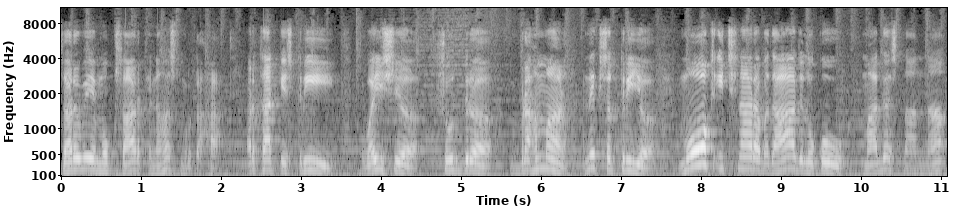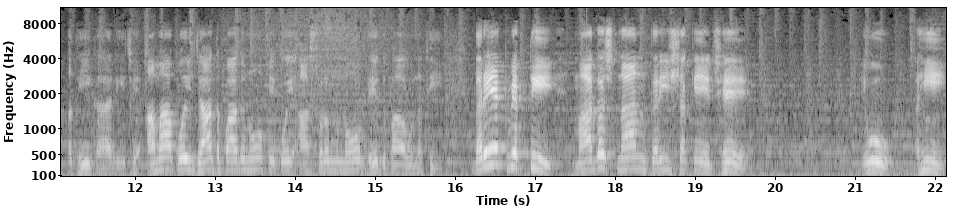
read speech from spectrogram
સર્વે મોક્ષાર્થિન સ્મૃત। અર્થાત કે સ્ત્રી વૈશ્ય, શુદ્ર, બ્રાહ્મણ અને ક્ષત્રિય મોક્ષ ઈચ્છનારા બધા જ લોકો માઘ સ્નાનના અધિકારી છે. આમાં કોઈ જાતપાતનો કે કોઈ આશ્રમનો ભેદભાવ નથી. દરેક વ્યક્તિ માઘ સ્નાન કરી શકે છે. એવું અહીં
